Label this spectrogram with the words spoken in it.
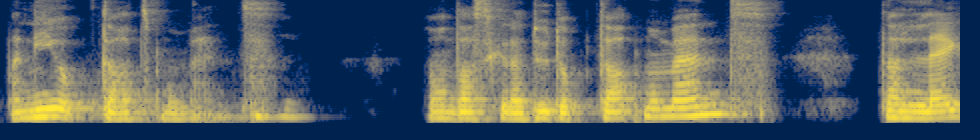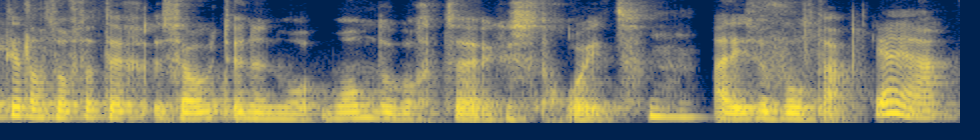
maar niet op dat moment. Mhm. Want als je dat doet op dat moment, dan lijkt het alsof dat er zout in een wo- wonde wordt eh, gestrooid. Mhm. Allee, zo voelt dat. Ja, ja.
